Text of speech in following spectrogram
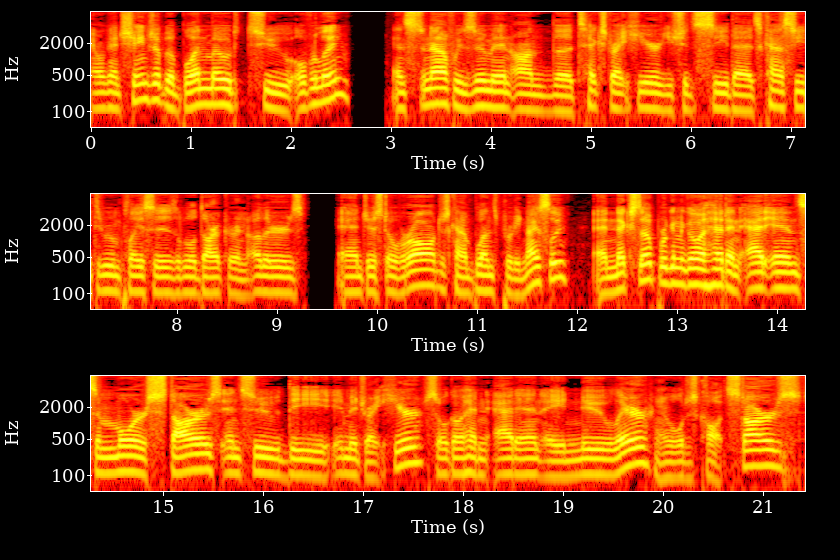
and we're going to change up the blend mode to overlay. And so now if we zoom in on the text right here, you should see that it's kind of see-through in places, a little darker in others, and just overall just kind of blends pretty nicely. And next up we're going to go ahead and add in some more stars into the image right here. So we'll go ahead and add in a new layer and we'll just call it stars.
